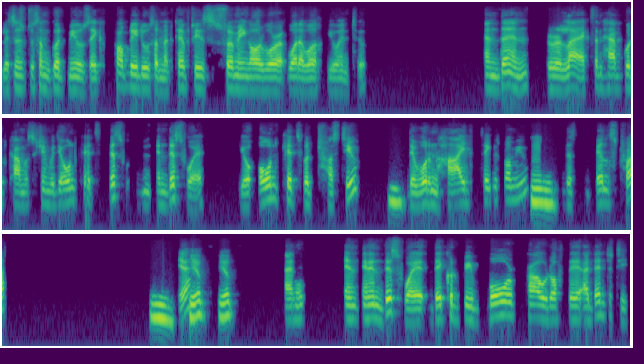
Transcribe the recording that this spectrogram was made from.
listen to some good music, probably do some activities, swimming or whatever you're into. And then relax and have good conversation with your own kids. This in this way, your own kids would trust you. Mm. They wouldn't hide things from you. Mm. This builds trust Mm. Yeah. Yep. Yep. And and, and in this way, they could be more proud of their identity.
